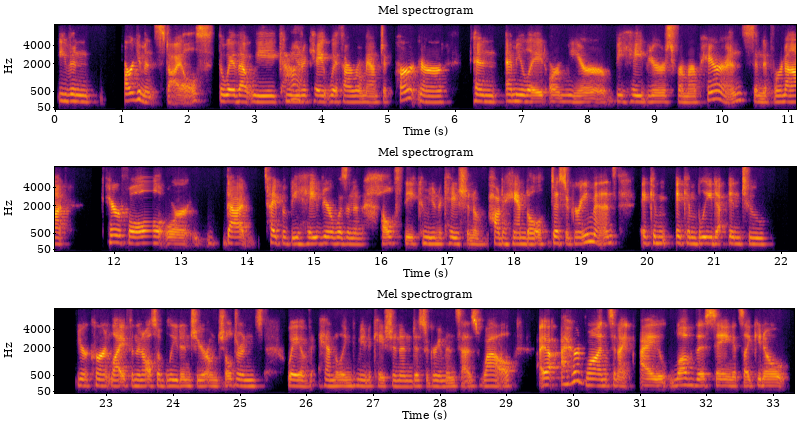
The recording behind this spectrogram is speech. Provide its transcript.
even argument styles, the way that we yeah. communicate with our romantic partner, can emulate or mirror behaviors from our parents. And if we're not careful or that type of behavior wasn't a healthy communication of how to handle disagreements, it can it can bleed into your current life and then also bleed into your own children's way of handling communication and disagreements as well. I, I heard once, and I, I love this saying, it's like, you know,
